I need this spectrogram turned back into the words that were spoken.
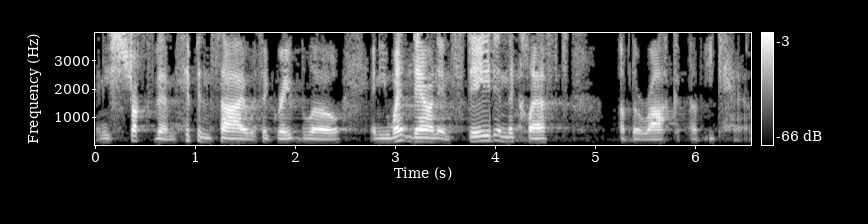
And he struck them hip and thigh with a great blow, and he went down and stayed in the cleft of the rock of Etam.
